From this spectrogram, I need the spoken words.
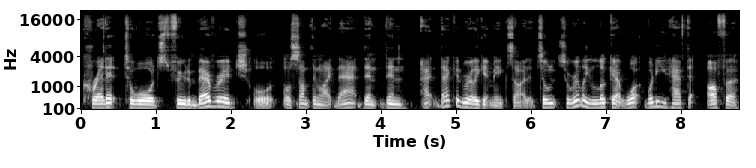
credit towards food and beverage or, or something like that, then then I, that could really get me excited. So so really look at what what do you have to offer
